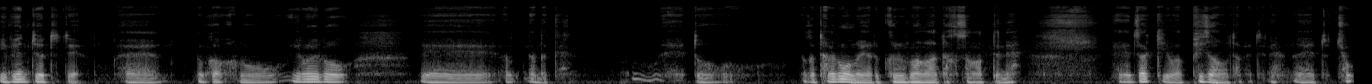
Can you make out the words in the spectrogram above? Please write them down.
イベントやってて、えー、なんかあのいろいろ、えー、ななんだっけえっ、ー、となんか食べ物やる車がたくさんあってね、えー、ザッキーはピザを食べてね、えーと、チョ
